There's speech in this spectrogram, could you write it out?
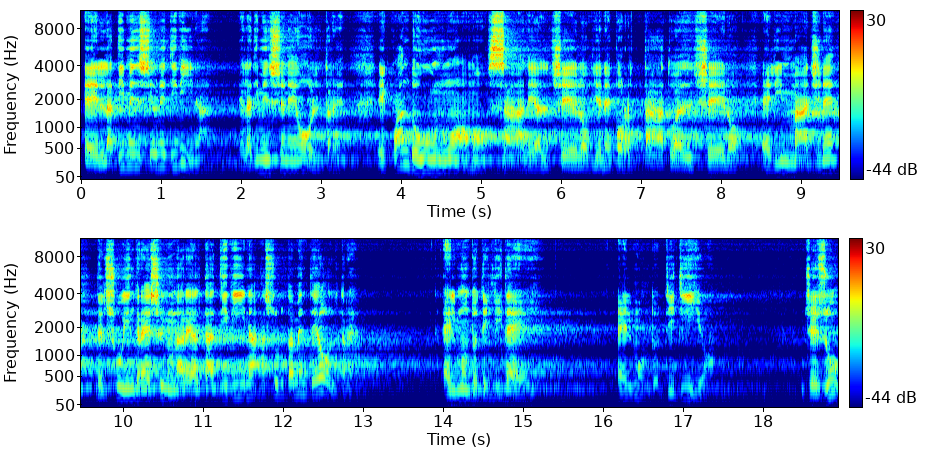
è la dimensione divina è la dimensione oltre. E quando un uomo sale al cielo, viene portato al cielo, è l'immagine del suo ingresso in una realtà divina assolutamente oltre. È il mondo degli dei, è il mondo di Dio. Gesù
